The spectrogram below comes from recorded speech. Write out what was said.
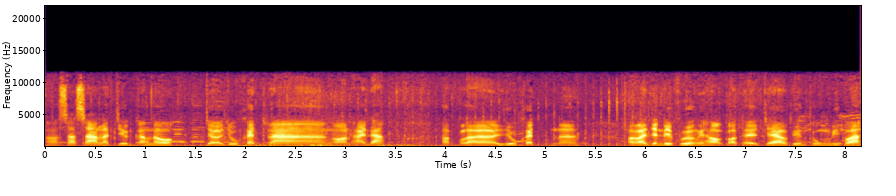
Đó, xa xa là chiếc cano chở du khách ra ngọn hải đăng. Hoặc là du khách à, hoặc là dân địa phương thì họ có thể chèo thuyền thúng đi qua.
